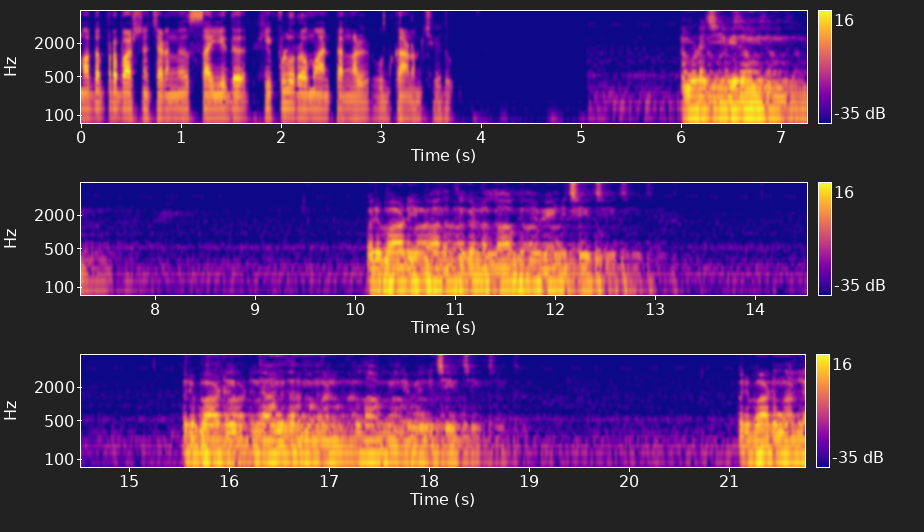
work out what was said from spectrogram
മതപ്രഭാഷണ ചടങ്ങ് സയ്യിദ് ഹിഫുൾ റഹ്മാൻ തങ്ങൾ ഉദ്ഘാടനം ചെയ്തു. നമ്മുടെ ജീവിതം ഒരുപാട് വിവാദത്തുകൾ അള്ളാഹുവിന് വേണ്ടി ചെയ്തു. ഒരുപാട് ദാനധർമ്മങ്ങൾ അള്ളാഹുവിന് വേണ്ടി ചെയ്തു. ഒരുപാട് നല്ല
